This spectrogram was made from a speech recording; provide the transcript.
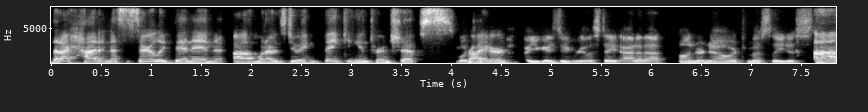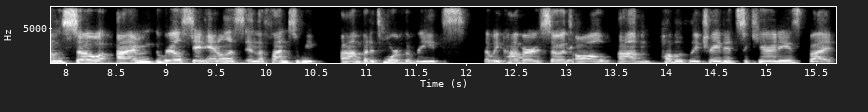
that I hadn't necessarily been in um, when I was doing banking internships what prior. Are you guys doing real estate out of that fund or no? Or it's mostly just um, so I'm the real estate analyst in the fund, so we um, but it's more of the REITs that we cover. So it's all um, publicly traded securities, but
